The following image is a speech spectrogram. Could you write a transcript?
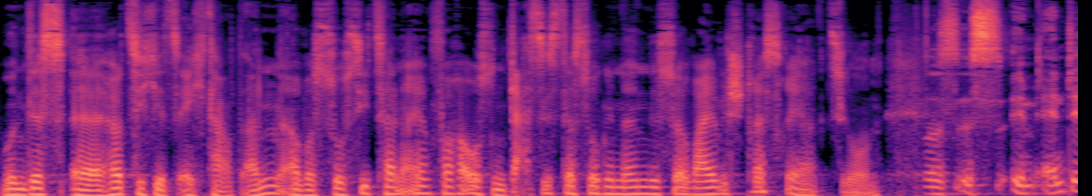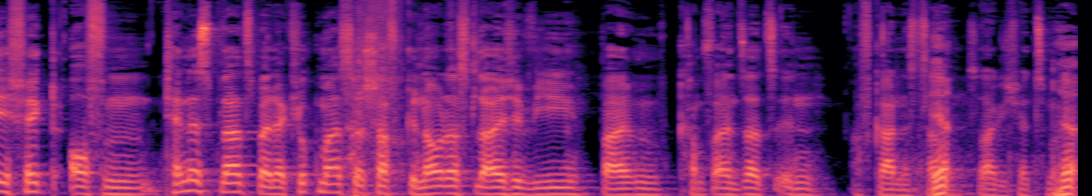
Und das äh, hört sich jetzt echt hart an, aber so sieht's halt einfach aus. Und das ist das sogenannte Survival-Stress-Reaktion. Das ist im Endeffekt auf dem Tennisplatz bei der Clubmeisterschaft genau das gleiche wie beim Kampfeinsatz in Afghanistan, ja. sage ich jetzt mal. Ja.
